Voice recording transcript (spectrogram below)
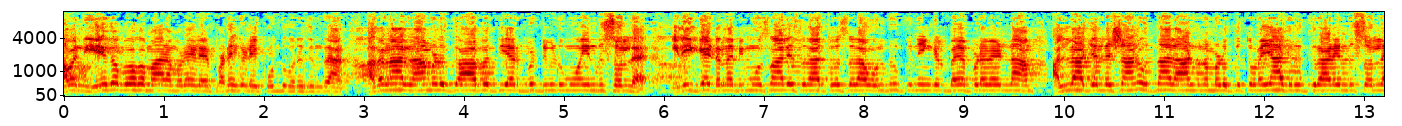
அவன் ஏகபோகமான முறையில படைகளை கொண்டு வருகின்றான். அதனால் நாமளுக்கு ஆபத்து ஏற்பட்டு விடுமோ என்று சொல்ல. இதை கேட்ட நபி மூசா அலி சலாத்து வசலாம் ஒன்றுக்கு நீங்கள் பயப்பட வேண்டாம். அல்லாஹ் ஜல்லஷானு உத்தால ஆண்டு நம்மளுக்கு துணையாக இருக்கிறார் என்று சொல்ல.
